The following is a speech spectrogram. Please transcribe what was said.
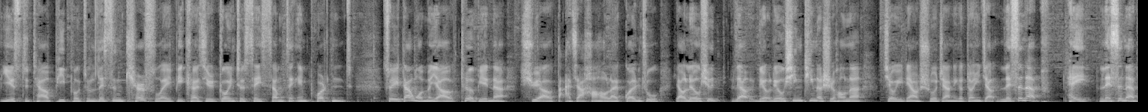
used to tell people to listen carefully because you're going to say something important. 所以当我们要特别呢，需要大家好好来关注，要留心要留留心听的时候呢，就一定要说这样的一个短语叫 listen up。Hey, listen up.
